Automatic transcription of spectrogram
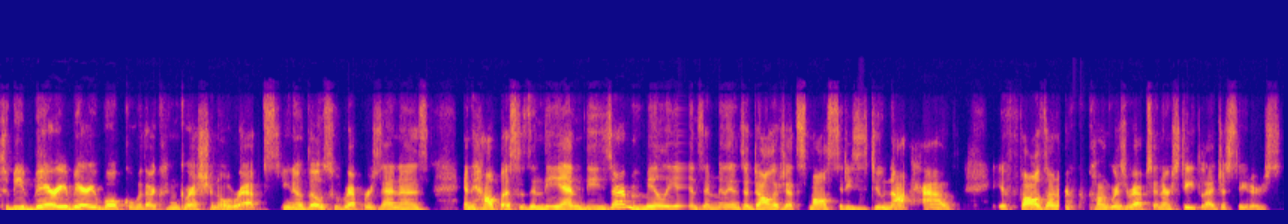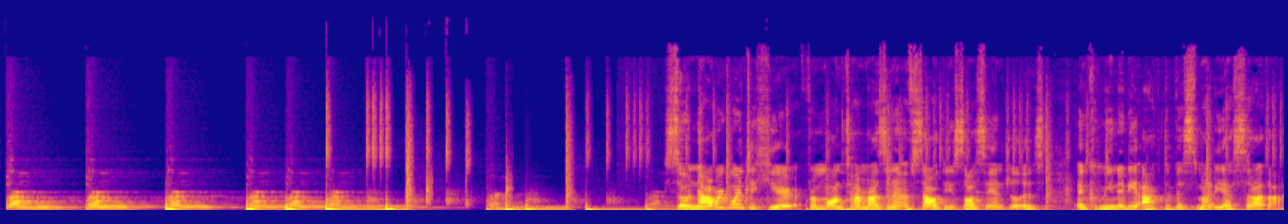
to be very, very vocal with our congressional reps, you know, those who represent us and help us. Because in the end, these are millions and millions of dollars that small cities do not have. It falls on our Congress reps and our state legislators. So now we're going to hear from longtime resident of Southeast Los Angeles and community activist Maria Estrada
